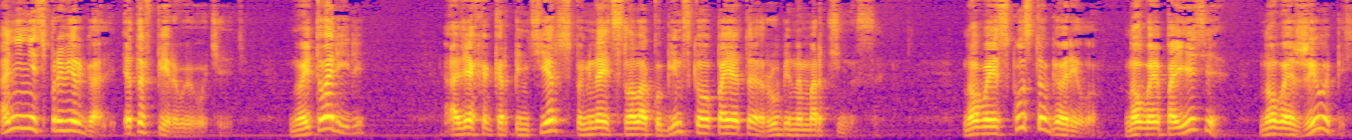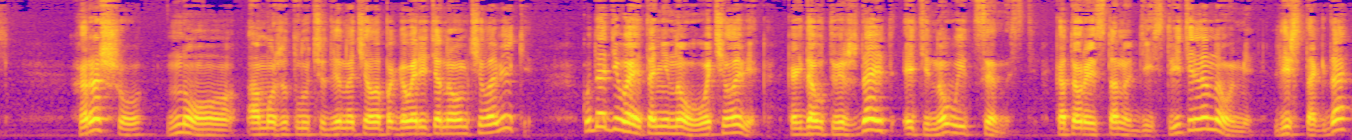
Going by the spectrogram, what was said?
Они не спровергали, это в первую очередь, но и творили. Олега Карпентьер вспоминает слова кубинского поэта Рубина Мартинеса. «Новое искусство, — говорил он, — новая поэзия, новая живопись. Хорошо, но, а может лучше для начала поговорить о новом человеке? Куда девают они нового человека, когда утверждают эти новые ценности, которые станут действительно новыми лишь тогда,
